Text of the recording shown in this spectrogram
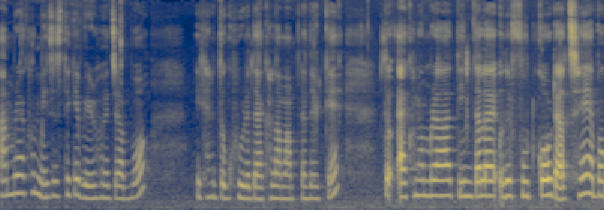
আমরা এখন মেসেজ থেকে বের হয়ে যাব। এখানে তো ঘুরে দেখালাম আপনাদেরকে। তো এখন আমরা তিনতলায় ওদের ফুড কোর্ট আছে এবং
